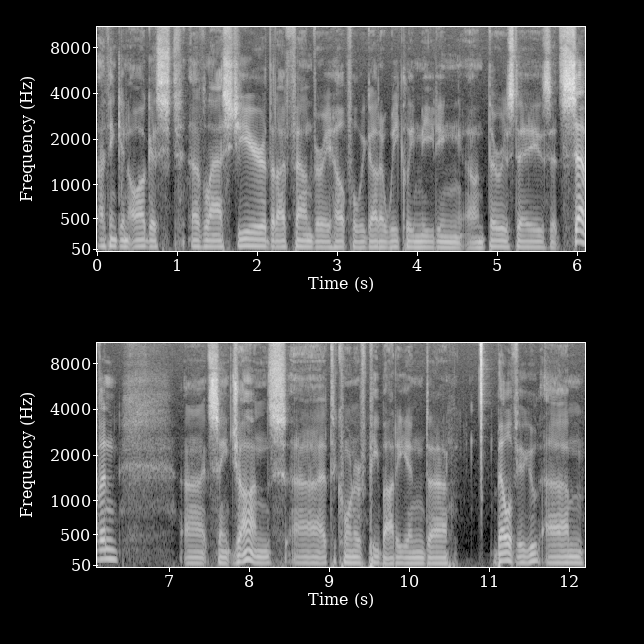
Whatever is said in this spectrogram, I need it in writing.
I think, in August of last year that I found very helpful. We got a weekly meeting on Thursdays at seven uh, at St. John's uh, at the corner of Peabody and uh, Bellevue. Um,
